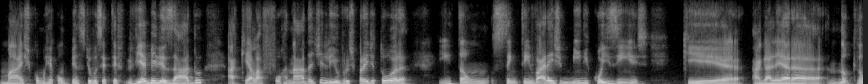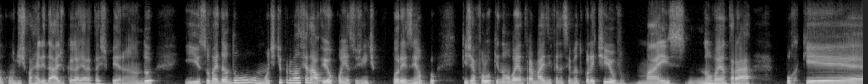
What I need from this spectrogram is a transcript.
mas como recompensa de você ter viabilizado aquela fornada de livros para a editora. Então, tem, tem várias mini coisinhas que a galera não, que não condiz com a realidade, o que a galera está esperando, e isso vai dando um monte de problema no final. Eu conheço gente, por exemplo, que já falou que não vai entrar mais em financiamento coletivo, mas não vai entrar porque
